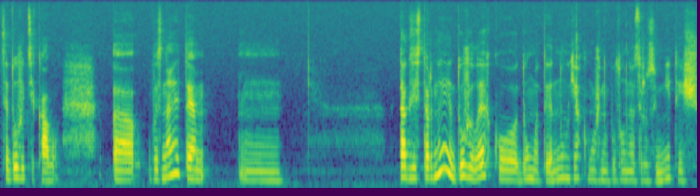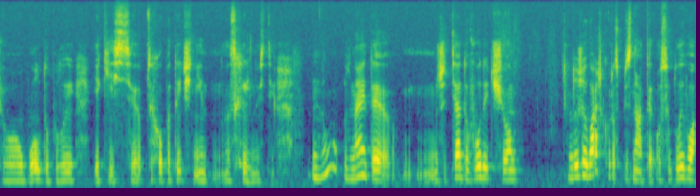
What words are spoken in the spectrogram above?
Це дуже цікаво. Ви знаєте, так, зі сторони дуже легко думати, ну як можна було не зрозуміти, що у Волду були якісь е, психопатичні схильності. Ну, знаєте, життя доводить, що дуже важко розпізнати, особливо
